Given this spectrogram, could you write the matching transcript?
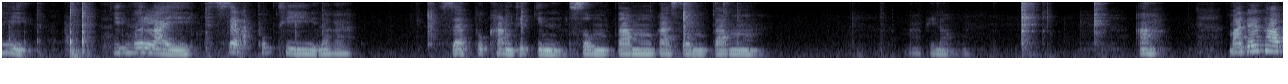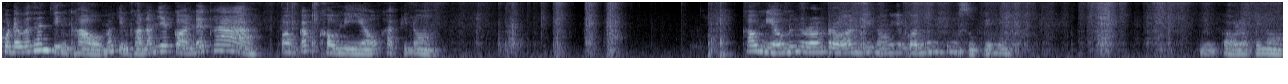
นี่กินเมื่อไหร่แซ่บทุกทีนะคะแซ่บทุกครั้งที่กินส้มตำค่ะส้มตำมาพี่น้อง อะ มาเด้อค่ะคุณใดว่าท่านกินเข้ามากินข้าวน้ำเยก่อนเด้อค่ะพร้อมกับข้าวเหนียวค่ะ พี่น้องข้าวเหนียวนึ่งร้อนๆพี่น้องเยก่อนนึ่งเพิ่งสุกได้นี่นี่ข้าแล้วพี่น้อง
